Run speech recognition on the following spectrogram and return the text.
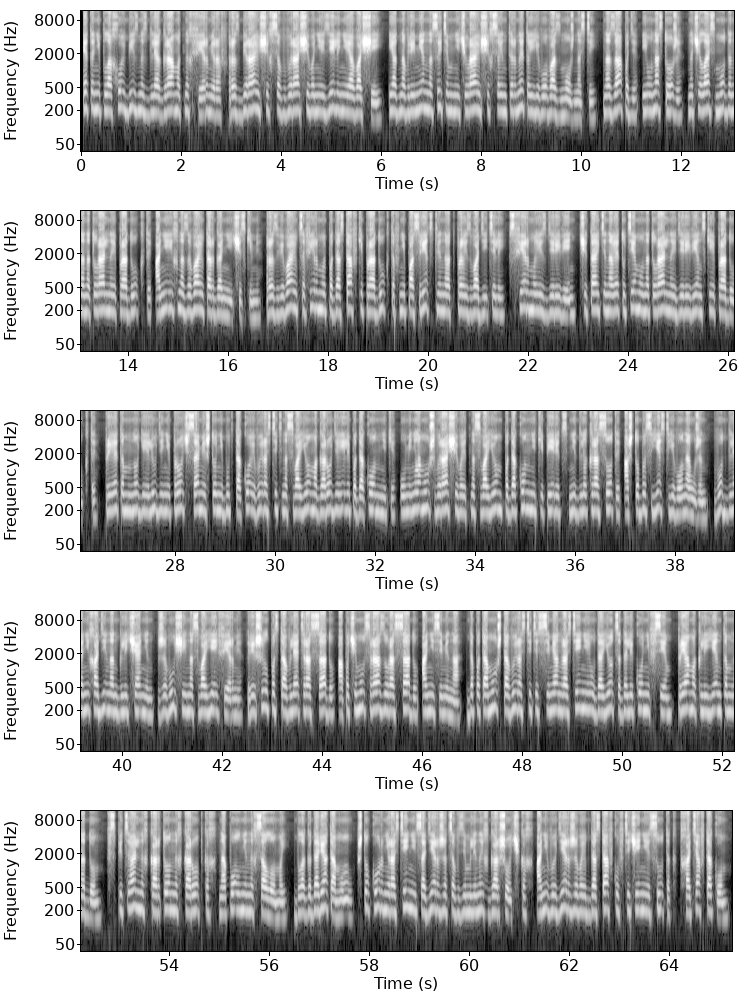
Это неплохой бизнес для грамотных фермеров, разбирающихся в выращивании зелени и овощей, и одновременно с этим не чурающихся интернета и его возможностей. На Западе, и у нас тоже, началась мода на натуральные продукты, они их называют органическими. Развиваются фирмы по доставке продуктов непосредственно от производителей, с фермы из деревень. Читайте на эту тему натуральные деревенские продукты. При этом многие люди не прочь сами что-нибудь такое вырастить вырастить на своем огороде или подоконнике. У меня муж выращивает на своем подоконнике перец не для красоты, а чтобы съесть его на ужин. Вот для них один англичанин, живущий на своей ферме, решил поставлять рассаду. А почему сразу рассаду, а не семена? Да потому что вырастить из семян растения удается далеко не всем, прямо клиентам на дом. В специальных картонных коробках, наполненных соломой. Благодаря тому, что корни растений содержатся в земляных горшочках. Они выдерживают доставку в течение суток, хотя в таком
